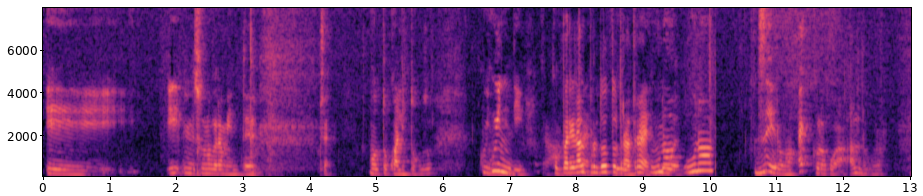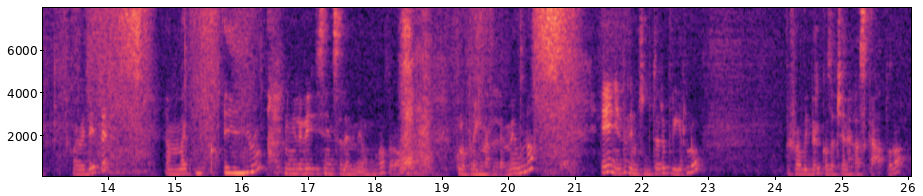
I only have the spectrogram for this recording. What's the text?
e e sono veramente cioè, molto qualitoso. Quindi, Quindi comparirà 3, il prodotto 2, tra 3, 1, 1, 0. Eccolo qua. Allora, come vedete è un MacBook Air, non le vedi senza l'M1 però, quello prima dell'M1. E niente, andiamo subito ad aprirlo per far vedere cosa c'è nella scatola.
